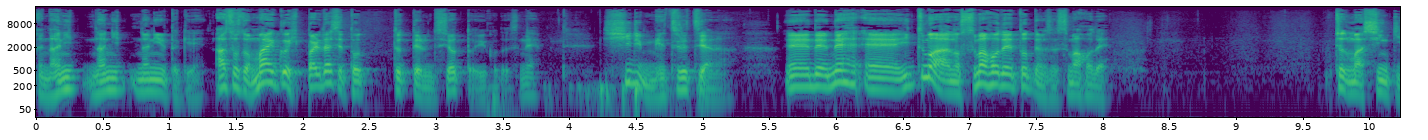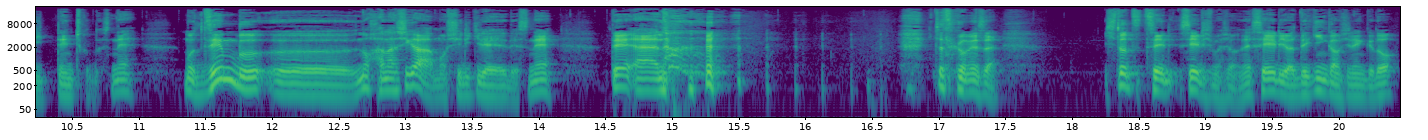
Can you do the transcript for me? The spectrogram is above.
何、何、何言ったっけ？あ、そうそう、マイクを引っ張り出して撮ってるんですよ、ということですね。尻滅裂やな。えー、でね、えー、いつもあのスマホで撮ってるんですよ、スマホで。ちょっとまあ、心機一転ってことですね。もう全部の話がもう尻切れですね。で、あの ちょっとごめんなさい。一つ整理整理しましょうね。整理はできんかもしれんけど、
